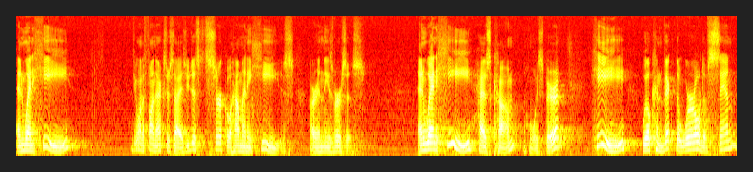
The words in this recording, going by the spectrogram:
And when he, if you want a fun exercise, you just circle how many he's are in these verses. And when he has come, the Holy Spirit, he will convict the world of sin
